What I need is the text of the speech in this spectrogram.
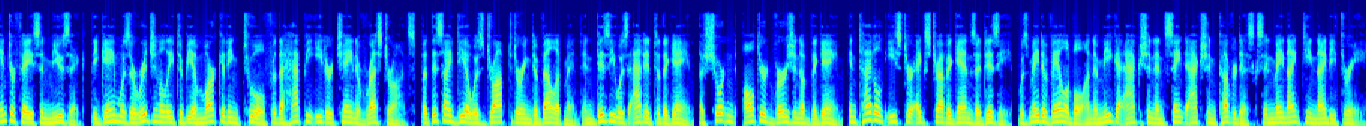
interface, and music. The game was originally to be a marketing tool for the Happy Eater chain of restaurants, but this idea was dropped during development and Dizzy was added to the game. A shortened, altered version of the game, entitled Easter Extravaganza Dizzy, was made available on Amiga Action and Saint Action cover discs in May 1993.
